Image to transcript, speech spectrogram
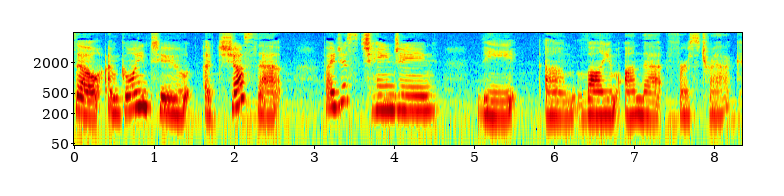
So I'm going to adjust that by just changing the um, volume on that first track.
